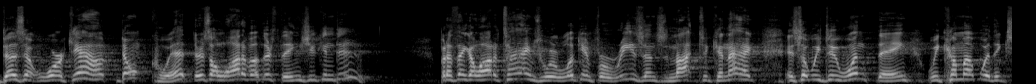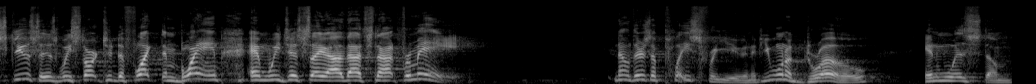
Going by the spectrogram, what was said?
doesn't work out, don't quit. There's a lot of other things you can do. But I think a lot of times we're looking for reasons not to connect. And so we do one thing, we come up with excuses, we start to deflect and blame, and we just say, oh, that's not for me. No, there's a place for you. And if you want to grow in wisdom,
